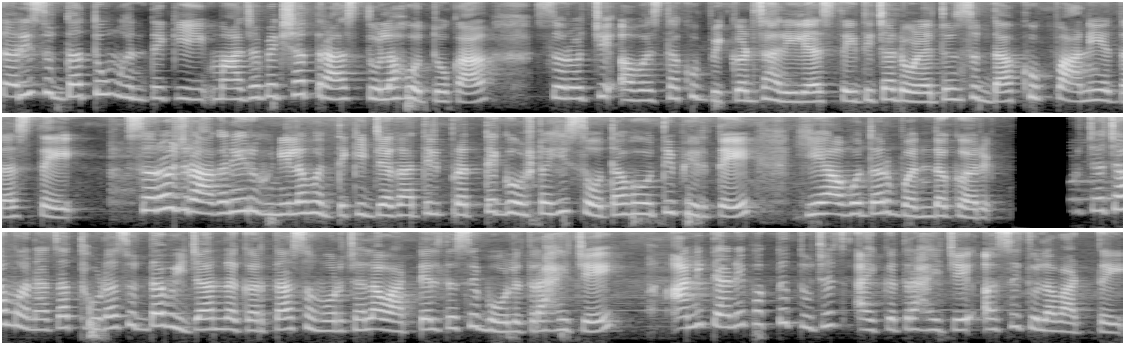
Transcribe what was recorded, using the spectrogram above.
तरीसुद्धा तू म्हणते की माझ्यापेक्षा त्रास तुला होतो का? सरोजची अवस्था खूप बिकट झालेली असते. तिच्या डोळ्यातून सुद्धा खूप पाणी येत असते. सरोज रागाने रोहिणीला म्हणते की जगातील प्रत्येक गोष्ट ही स्वतःभोवती फिरते. हे अगोदर बंद कर. समोरच्याच्या मनाचा थोडासुद्धा विचार न करता समोरच्याला वाटेल तसे बोलत राहायचे. आणि त्याने फक्त तुझेच ऐकत राहायचे असे तुला वाटते.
